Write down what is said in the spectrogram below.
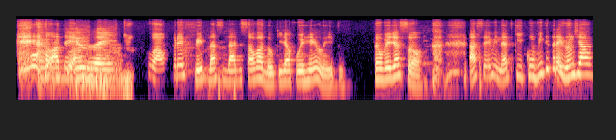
que é o atual, Deus, atual prefeito da cidade de Salvador, que já foi reeleito. Então, veja só, a CM Neto, que com 23 anos já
